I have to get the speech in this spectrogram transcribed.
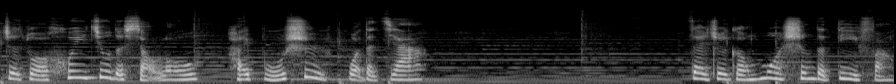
这座灰旧的小楼还不是我的家。在这个陌生的地方，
